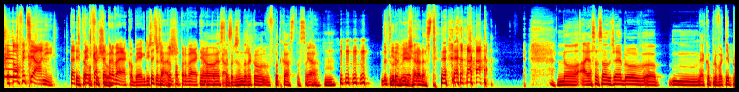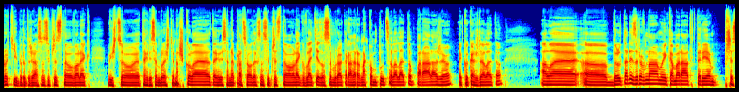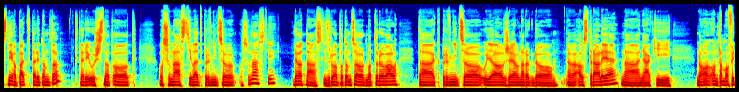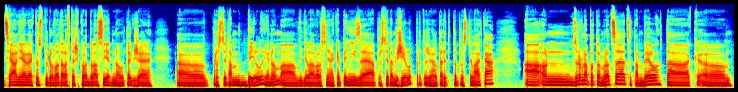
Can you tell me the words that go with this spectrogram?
Je to oficiální. Teď, je to teďka official. teprve, jakoby, když Teďka to řekl až. poprvé jako jo, na podcast. jasně, protože jsem to řekl v podcastu, sakra. Hm. Do té doby jako... radost. no a já jsem samozřejmě byl uh, jako prvotně proti, protože já jsem si představoval, jak víš co, tehdy jsem byl ještě na škole, tehdy jsem nepracoval, tak jsem si představoval, jak v létě zase budu akorát hrát na kompu celé léto, paráda, že jo, jako každé léto. Ale uh, byl tady zrovna můj kamarád, který je přesný opak v tady tomto, který už snad od 18 let, první co, 18? 19, zhruba potom, co odmaturoval, tak první, co udělal, že jel na rok do uh, Austrálie na nějaký, no on, tam oficiálně jel jako studovat, ale v té škole byl asi jednou, takže uh, prostě tam byl jenom a vydělával vlastně nějaké peníze a prostě tam žil, protože ho tady toto prostě láká. A on zrovna po tom roce, co tam byl, tak uh,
